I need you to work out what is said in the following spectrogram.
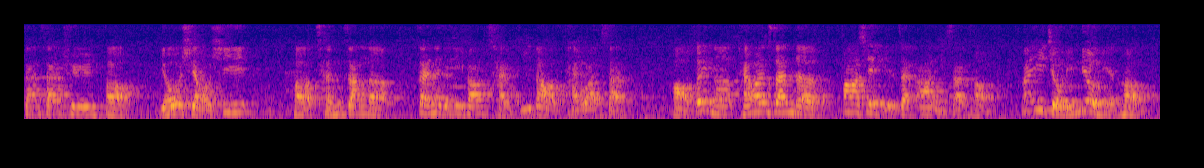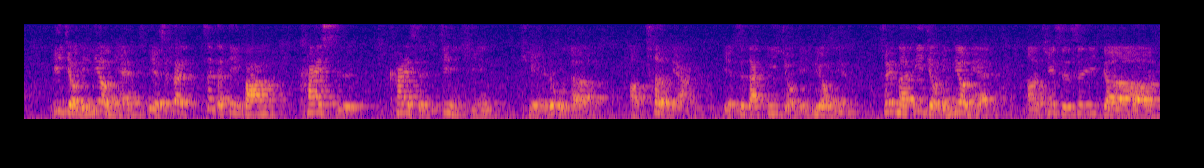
山山区哈，有小溪哈成章呢。在那个地方采集到台湾山，好，所以呢，台湾山的发现也在阿里山哈。那一九零六年哈，一九零六年也是在这个地方开始开始进行铁路的啊测量，也是在一九零六年。所以呢，一九零六年呃，其实是一个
